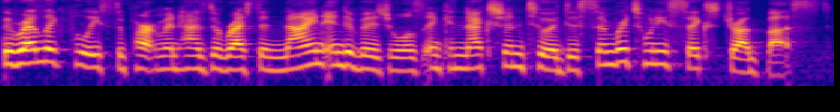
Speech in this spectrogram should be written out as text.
The Red Lake Police Department has arrested nine individuals in connection to a December 26 drug bust.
